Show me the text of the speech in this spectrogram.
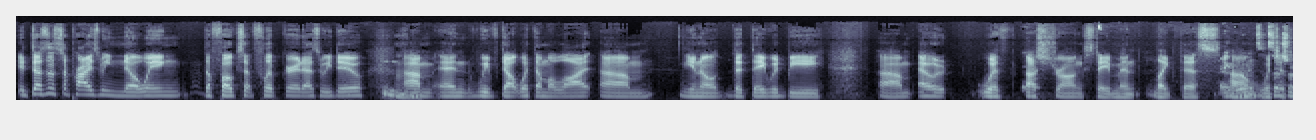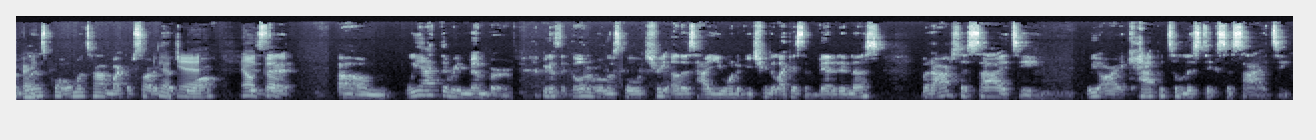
it doesn't surprise me knowing the folks at flipgrid as we do Mhm. um, and we've dealt with them a lot um, you know that they would be um, out with a strong statement like this um, which is great point one more time, Mike, I'm sorry to Yeah. cut Yeah. you off. No, is go. that um, we have to remember because the golden rule in school treat others how you want to be treated, like it's embedded in us. But our society, we are a capitalistic society.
